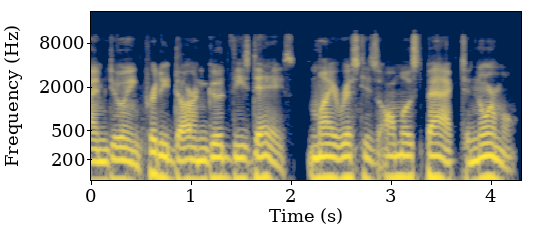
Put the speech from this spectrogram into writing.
I'm doing pretty darn good these days. My wrist is almost back to normal.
